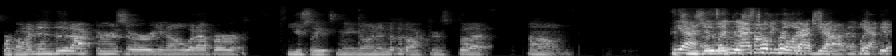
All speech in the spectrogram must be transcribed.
we're going into the doctors or you know whatever. Usually it's me going into the doctors, but um, Yeah, it's a there's natural something to, like, yeah, like Yeah.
